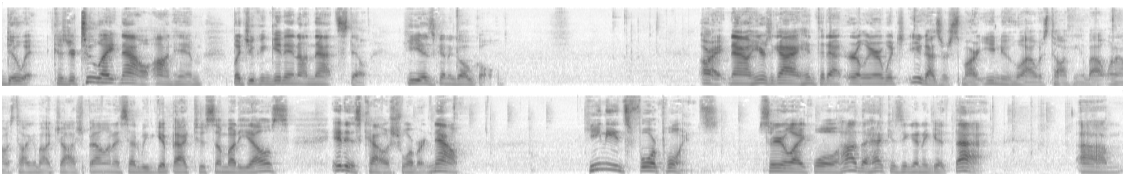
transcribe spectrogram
Do it because you're too late now on him, but you can get in on that still. He is going to go gold. All right, now here's a guy I hinted at earlier, which you guys are smart. You knew who I was talking about when I was talking about Josh Bell, and I said we'd get back to somebody else. It is Kyle Schwarber. Now, he needs four points. So you're like, well, how the heck is he going to get that? Um,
